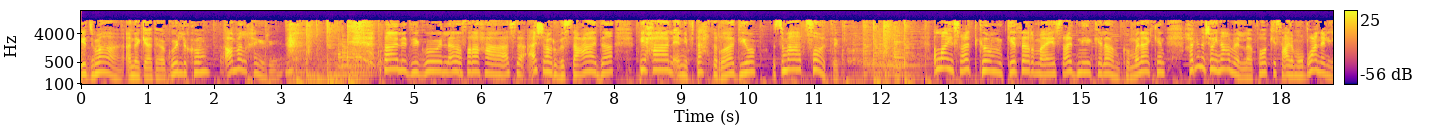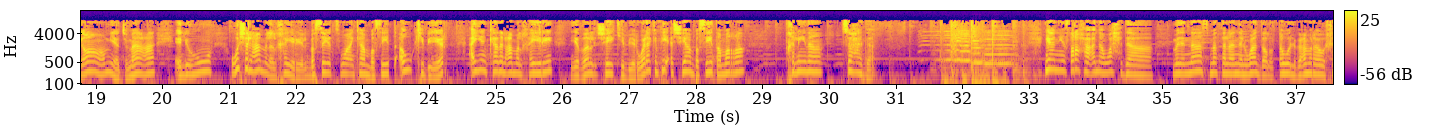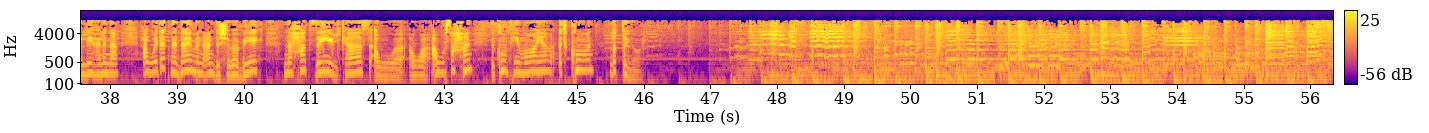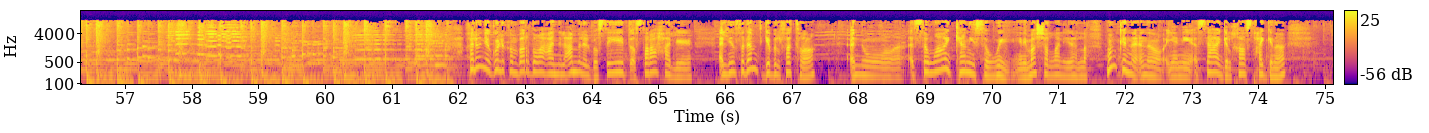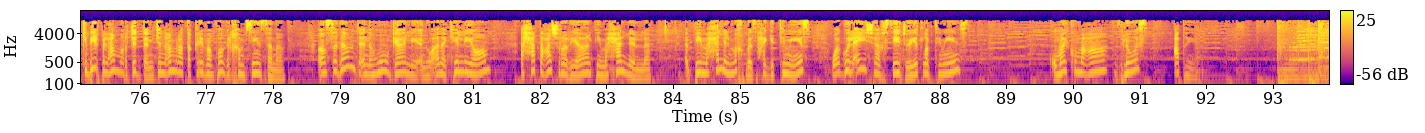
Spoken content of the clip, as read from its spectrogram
يا جماعة أنا قاعدة أقول لكم عمل خيري خالد يقول أنا صراحة أشعر بالسعادة في حال أني فتحت الراديو وسمعت صوتك. الله يسعدكم كثر ما يسعدني كلامكم. ولكن خلينا شوي نعمل فوكس على موضوعنا اليوم يا جماعة اللي هو وش العمل الخيري؟ البسيط سواء كان بسيط أو كبير. أيا كان العمل الخيري يظل شيء كبير. ولكن في أشياء بسيطة مرة تخلينا سعداء. يعني صراحة أنا واحدة من الناس مثلا الوالدة الله تطول بعمرها ويخليها لنا عودتنا دائما عند الشبابيك نحط زي الكاس أو أو أو صحن يكون فيه موية تكون للطيور. خلوني أقول لكم برضو عن العمل البسيط. الصراحة اللي اللي انصدمت قبل فترة إنه السواق كان يسويه. يعني ما شاء الله لا الله. ممكن إنه يعني السائق الخاص حقنا كبير في العمر جدا. كان عمره تقريبا فوق الخمسين سنة. انصدمت إنه هو قال لي إنه أنا كل يوم أحط عشرة ريال في محل في محل المخبز حق التميس وأقول أي شخص يجي يطلب تميس وما يكون معاه فلوس عطيه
